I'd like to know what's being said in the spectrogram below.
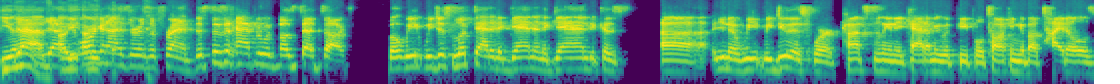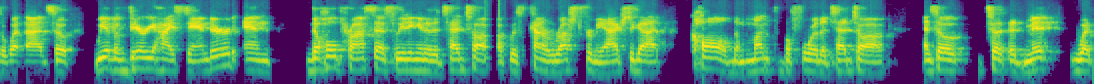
You yeah, have. Yeah, are the you, organizer you, is a friend. This doesn't happen with most TED talks, but we we just looked at it again and again because uh, you know, we we do this work constantly in the academy with people talking about titles and whatnot. So we have a very high standard, and the whole process leading into the TED talk was kind of rushed for me. I actually got called the month before the TED talk, and so to admit what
